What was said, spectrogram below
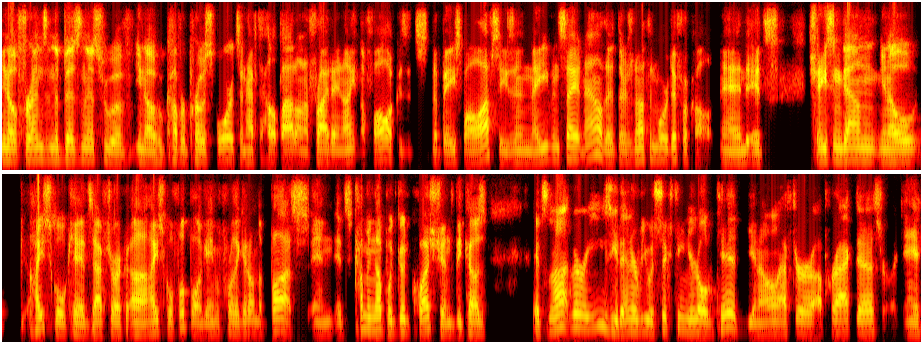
you know friends in the business who have you know who cover pro sports and have to help out on a Friday night in the fall because it's the baseball off season. They even say it now that there's nothing more difficult, and it's chasing down you know high school kids after a, a high school football game before they get on the bus, and it's coming up with good questions because it's not very easy to interview a 16 year old kid, you know, after a practice or a game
